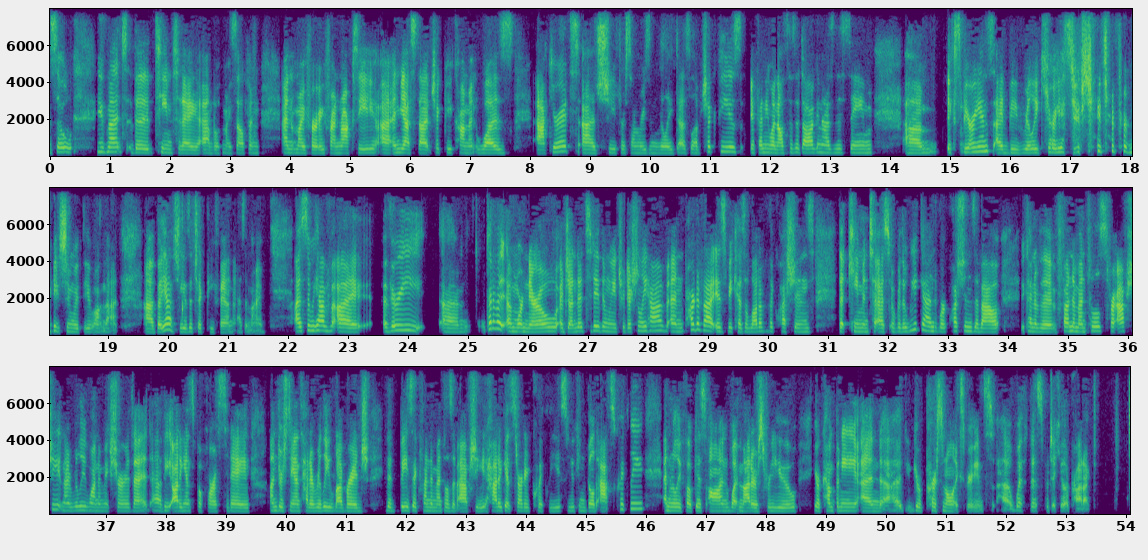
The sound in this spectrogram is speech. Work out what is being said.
So you've met the team today, um, both myself and, and my furry friend Roxy. Uh, and yes, that chickpea comment was accurate. Uh, she, for some reason, really does love chickpeas. If anyone else has a dog and has the same um, experience, I'd be really curious to exchange information with you on that. Uh, but yeah, she is a chickpea fan, as am I. Uh, so we have uh, a very um, kind of a, a, more narrow agenda today than we traditionally have. And part of that is because a lot of the questions that came into us over the weekend were questions about kind of the fundamentals for AppSheet. And I really want to make sure that uh, the audience before us today understands how to really leverage the basic fundamentals of AppSheet, how to get started quickly so you can build apps quickly and really focus on what matters for you, your company, and uh, your personal experience uh, with this particular product.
